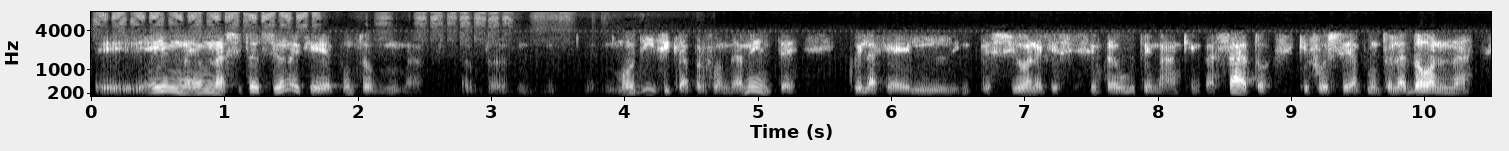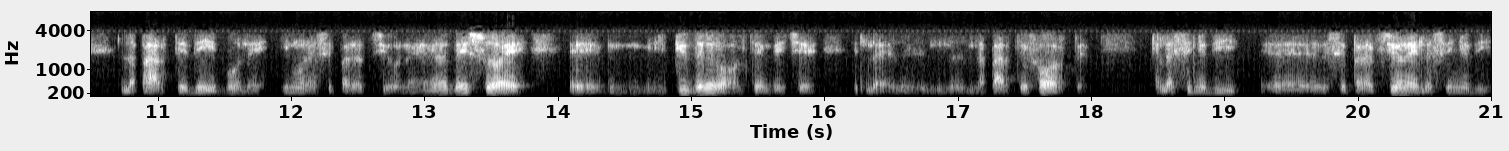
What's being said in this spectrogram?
Eh, è, una, è, una, situazione che appunto modifica profondamente quella che è l'impressione che si è sempre avuta anche in passato, che fosse appunto la donna la parte debole in una separazione. Adesso è eh, il più delle volte invece la, la parte forte l'assegno di eh, separazione e l'assegno di,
